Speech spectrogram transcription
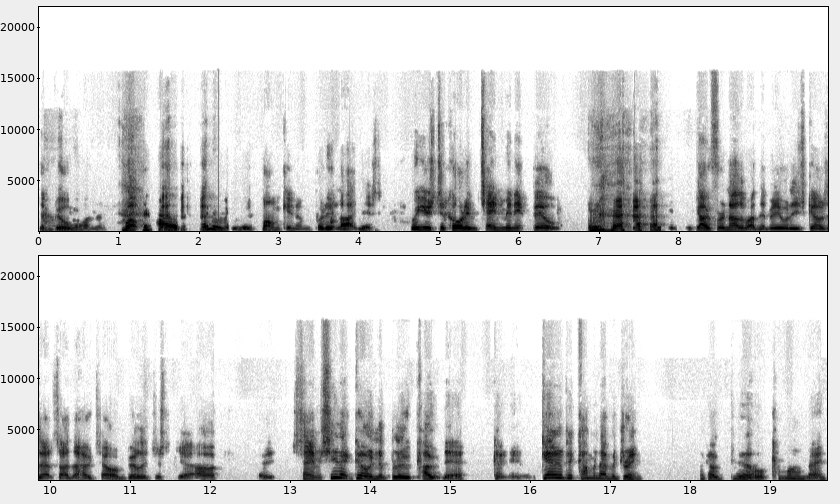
than Bill Wyman. Well, I he was bonking them. Put it like this: we used to call him Ten Minute Bill. Go for another one. There'd be all these girls outside the hotel, and Bill would just, yeah, oh, uh, Sam, see that girl in the blue coat there? Get her to come and have a drink. I go, Bill, come on, man.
